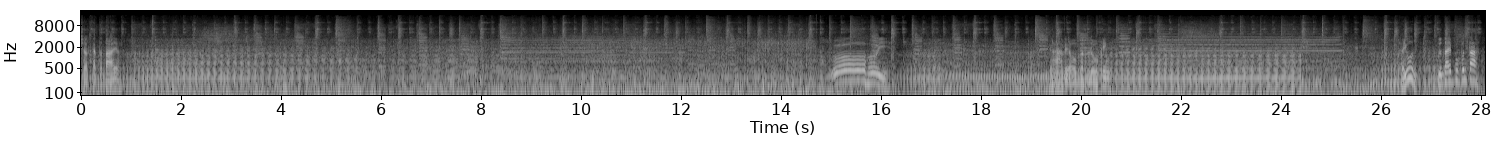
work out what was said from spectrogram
Shortcut na tayo. Wohoy! Grabe, overlooking. Ayun, doon tayo pupunta.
